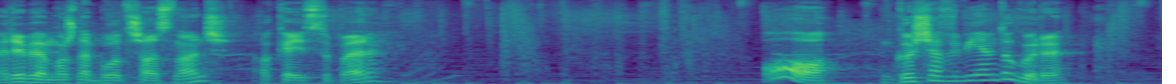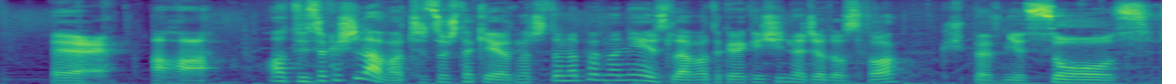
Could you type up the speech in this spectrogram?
Rybę można było trzasnąć. Okej, super. O! Gosia wybiłem do góry. E, aha. O, tu jest jakaś lawa, czy coś takiego. Znaczy to na pewno nie jest lawa, tylko jakieś inne dziadostwo. Jakiś pewnie sos.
